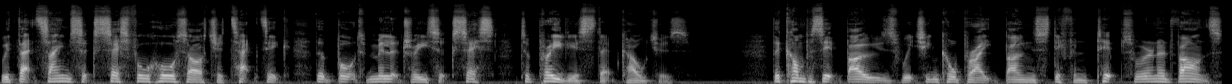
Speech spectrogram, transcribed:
with that same successful horse archer tactic that brought military success to previous steppe cultures. The composite bows, which incorporate bone stiffened tips, were an advance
